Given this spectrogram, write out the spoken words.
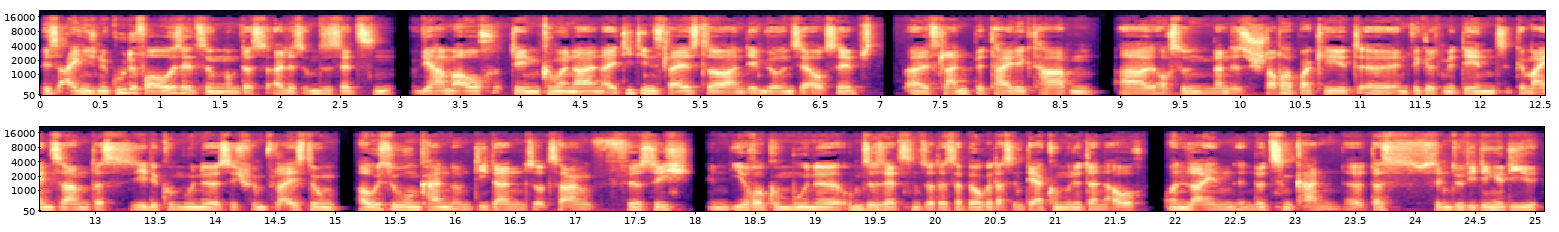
ist eigentlich eine gute Voraussetzung, um das alles umzusetzen. Wir haben auch den kommunalen IT-Dienstleister, an dem wir uns ja auch selbst als Land beteiligt haben, äh, auch so ein genanntes Starterpaket äh, entwickelt mit denen gemeinsam, dass jede Kommune sich fünf Leistungen aussuchen kann und die dann sozusagen für sich in ihrer Kommune umzusetzen, so der Bürger das in der Kommune dann auch online nutzen kann. Äh, das sind so die Dinge, die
